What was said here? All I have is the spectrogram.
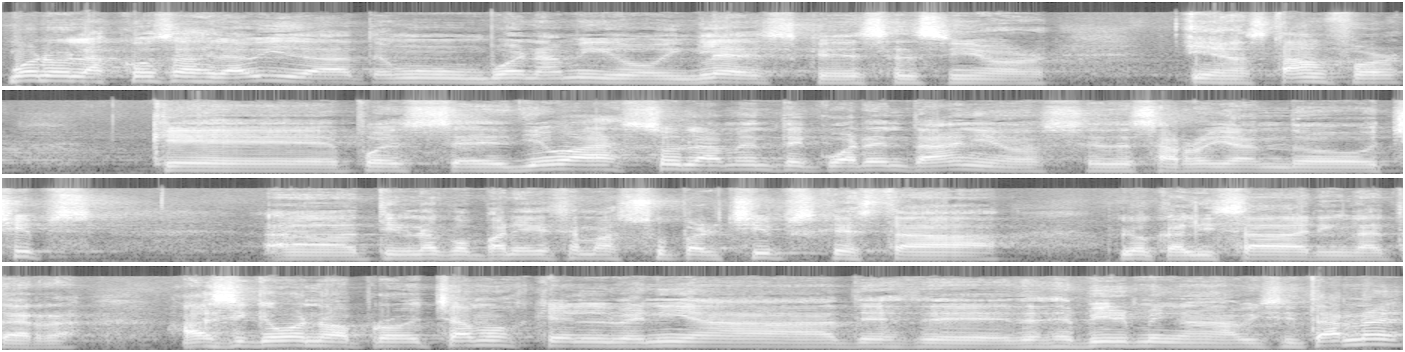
Bueno, las cosas de la vida, tengo un buen amigo inglés que es el señor Ian Stanford, que pues eh, lleva solamente 40 años eh, desarrollando chips. Ah, tiene una compañía que se llama Super Chips que está localizada en Inglaterra. Así que bueno, aprovechamos que él venía desde, desde Birmingham a visitarnos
